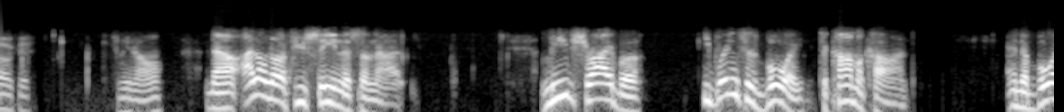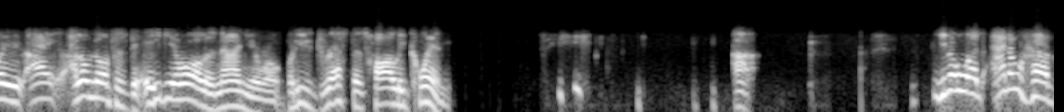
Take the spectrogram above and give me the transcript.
Okay. you know. Now I don't know if you've seen this or not. Liev Schreiber, he brings his boy to Comic Con. And the boy I, I don't know if it's the eight year old or nine year old, but he's dressed as Harley Quinn. uh, you know what? I don't have,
